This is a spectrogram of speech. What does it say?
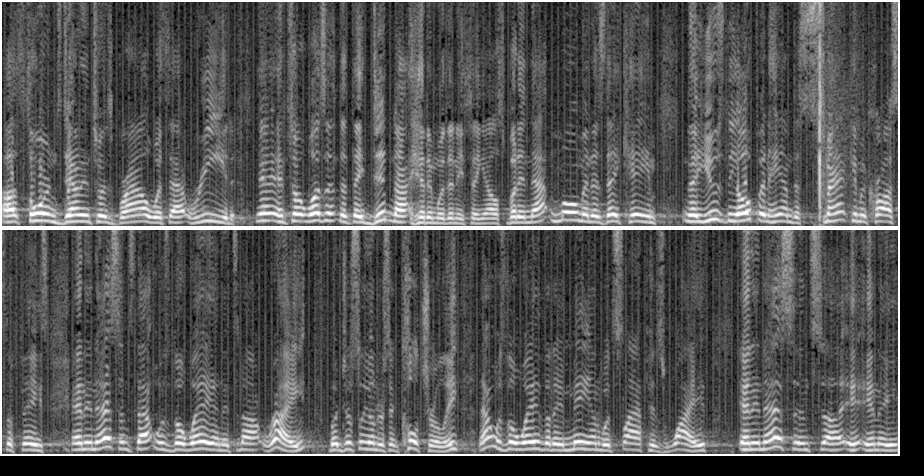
uh, thorns down into his brow with that reed. And so it wasn't that they did not hit him with anything else, but in that moment as they came, they used the open hand to smack him across the face. And in essence, that was the way, and it's not right, but just so you understand culturally, that was the way that a man would slap his wife wife. And in essence, uh, in a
